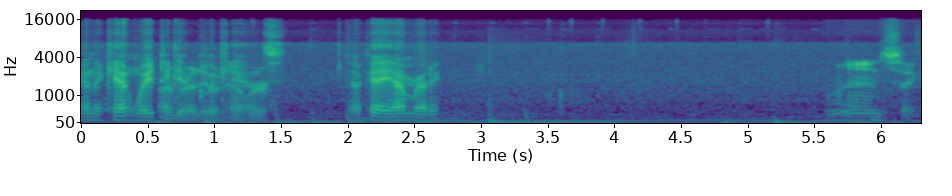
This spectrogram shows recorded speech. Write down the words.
And I can't wait to I'm get quick hands. Okay, I'm ready. One second.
